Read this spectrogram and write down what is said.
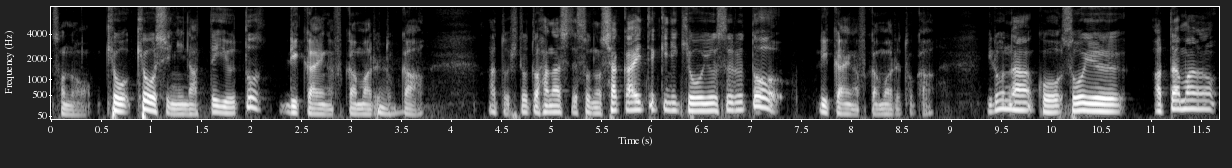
その教教師になって言うと理解が深まるとか、あと人と話してその社会的に共有すると理解が深まるとかいろんなこうそういう頭の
